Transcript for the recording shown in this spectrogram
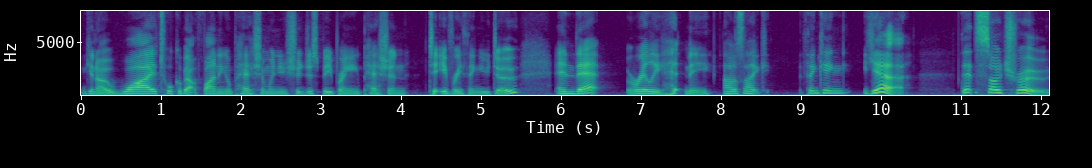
you know, why talk about finding your passion when you should just be bringing passion to everything you do? And that really hit me. I was like thinking, yeah, that's so true.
